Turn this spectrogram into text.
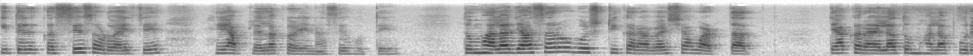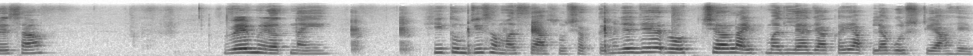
की ते कसे सोडवायचे हे आपल्याला कळेनासे होते. तुम्हाला ज्या सर्व गोष्टी कराव्याशा वाटतात त्या करायला तुम्हाला पुरेसा वेळ मिळत नाही. ही तुमची समस्या असू शकते. म्हणजे जे रोजच्या लाईफमधल्या ज्या काही आपल्या गोष्टी आहेत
